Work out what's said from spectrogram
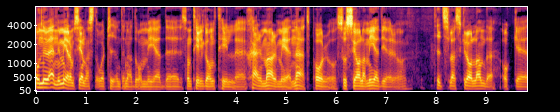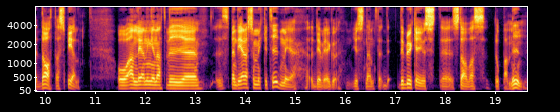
och nu ännu mer de senaste årtiondena då med eh, som tillgång till eh, skärmar med nätporr och sociala medier och tidslöst scrollande och eh, dataspel. Och anledningen att vi eh, spenderar så mycket tid med det vi just nämnt, det, brukar just eh, stavas dopamin.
